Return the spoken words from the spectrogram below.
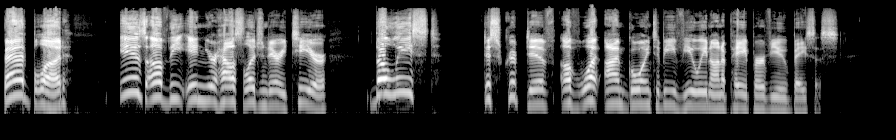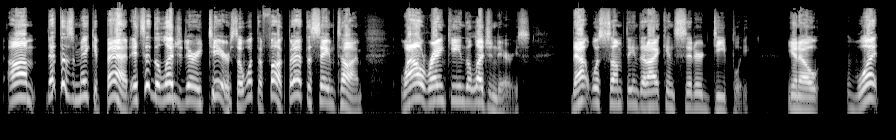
Bad Blood is of the In Your House legendary tier the least descriptive of what I'm going to be viewing on a pay per view basis. Um, that doesn't make it bad. It's in the legendary tier, so what the fuck? But at the same time, while ranking the legendaries, that was something that I considered deeply. You know, what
